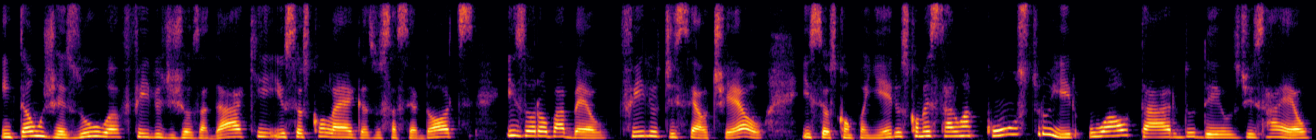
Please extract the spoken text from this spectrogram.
Então Jesua, filho de Josadaque, e os seus colegas, os sacerdotes, e Zorobabel, filho de Sealtiel, e seus companheiros começaram a construir o altar do Deus de Israel,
